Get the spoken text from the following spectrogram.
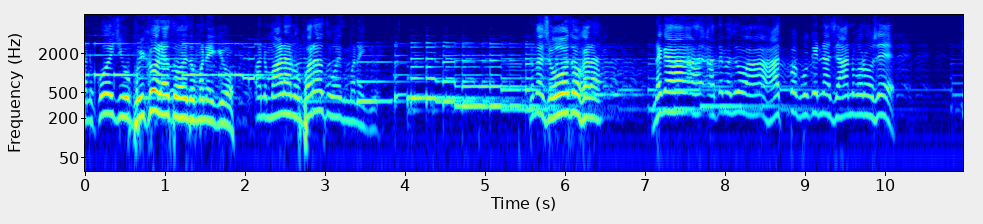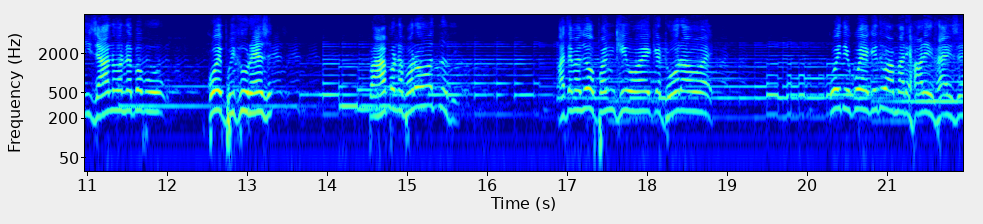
અને કોઈ જીવ ભૂખ્યો રહેતો હોય તો મને કયો. અને માણાનું ભરાતું હોય તો મને કયો. તમે જોવો તો ખરા. ને કે આ તમે જો આ હાથ પગ વગેરેના જાનવરો છે. એ જાનવરને બાપુ કોઈ ભૂખ્યું રહે છે? પણ આપણને ભરવા જ નથી. આ તમે જો પંખી હોય કે ઢોરા હોય કોઈ દી કોઈ કીધું, આ મારી હાળી થાય છે,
